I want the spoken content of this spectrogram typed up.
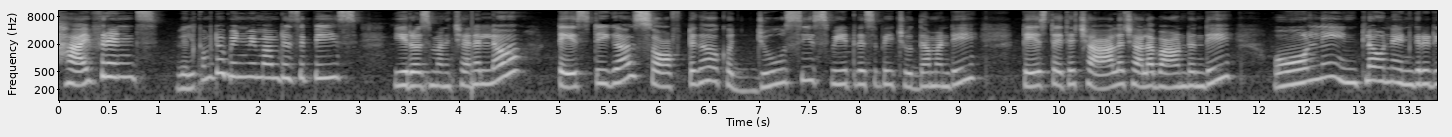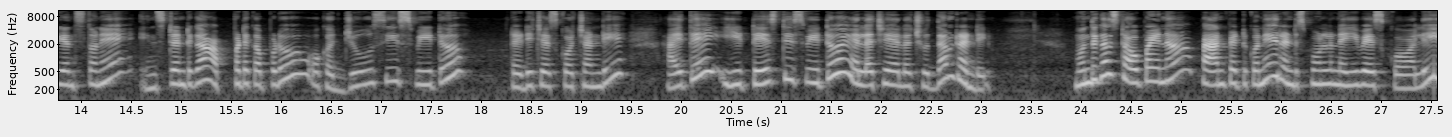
హాయ్ ఫ్రెండ్స్ వెల్కమ్ టు బిన్ మామ్ రెసిపీస్. ఈరోజు మన ఛానల్లో టేస్టీగా సాఫ్ట్గా ఒక జ్యూసీ స్వీట్ రెసిపీ చూద్దామండి. టేస్ట్ అయితే చాలా చాలా బాగుంటుంది. ఓన్లీ ఇంట్లో ఉన్న ఇంగ్రీడియంట్స్తోనే ఇన్స్టెంట్గా అప్పటికప్పుడు ఒక జ్యూసీ స్వీట్ రెడీ చేసుకోవచ్చండి. అయితే ఈ టేస్టీ స్వీట్ ఎలా చేయాలో చూద్దాం రండి. ముందుగా స్టవ్ పైన ప్యాన్ పెట్టుకొని రెండు స్పూన్ల నెయ్యి వేసుకోవాలి.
